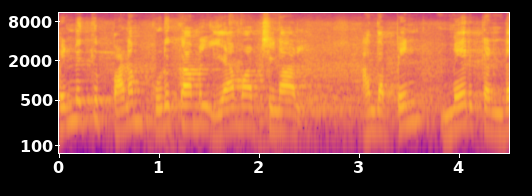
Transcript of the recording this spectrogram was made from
பெண்ணுக்கு பணம் கொடுக்காமல் ஏமாற்றினால் அந்த பெண் மேற்கண்ட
